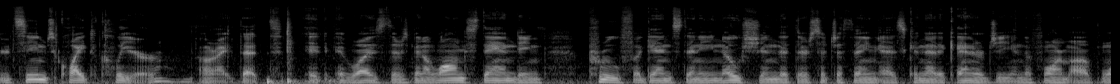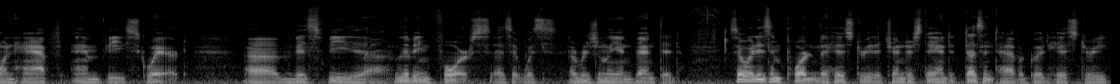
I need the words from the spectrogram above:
it seems quite clear, all right, that it, it was, there's been a long-standing proof against any notion that there's such a thing as kinetic energy in the form of 1 half mv squared. Uh, vis v uh, living force as it was originally invented. So it is important the history that you understand it doesn't have a good history.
